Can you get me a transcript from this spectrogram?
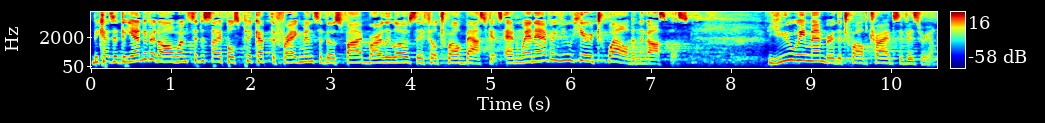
Because at the end of it all, once the disciples pick up the fragments of those five barley loaves, they fill 12 baskets. And whenever you hear 12 in the Gospels, you remember the 12 tribes of Israel.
